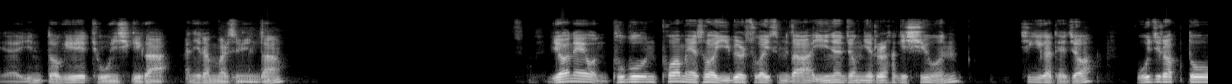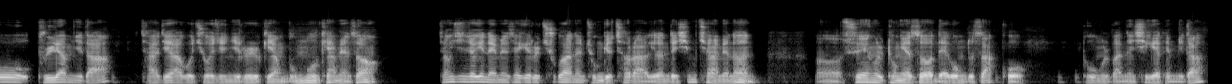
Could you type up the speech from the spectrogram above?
예, 인덕이 좋은 시기가 아니란 말씀입니다. 연애운, 부분 포함해서 이별수가 있습니다. 2년 정리를 하기 쉬운 시기가 되죠. 오지랖도 불리합니다. 자제하고 주어진 일을 그냥 묵묵히 하면서 정신적인 내면 세계를 추구하는 종교 철학 이런 데 심취하면은 어, 수행을 통해서 내공도 쌓고 도움을 받는 시기가 됩니다.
